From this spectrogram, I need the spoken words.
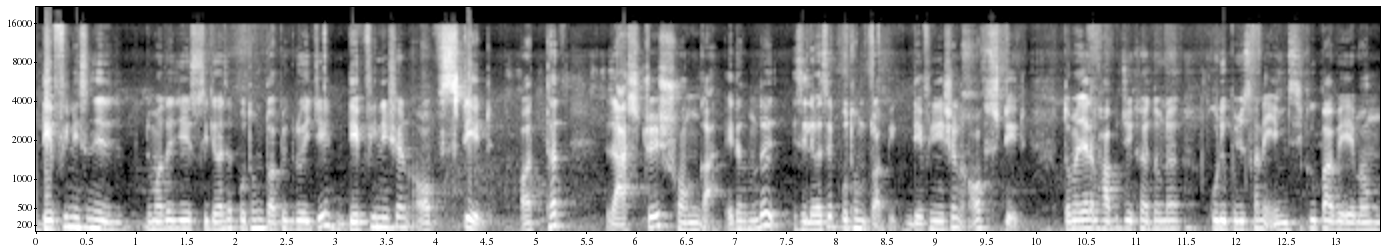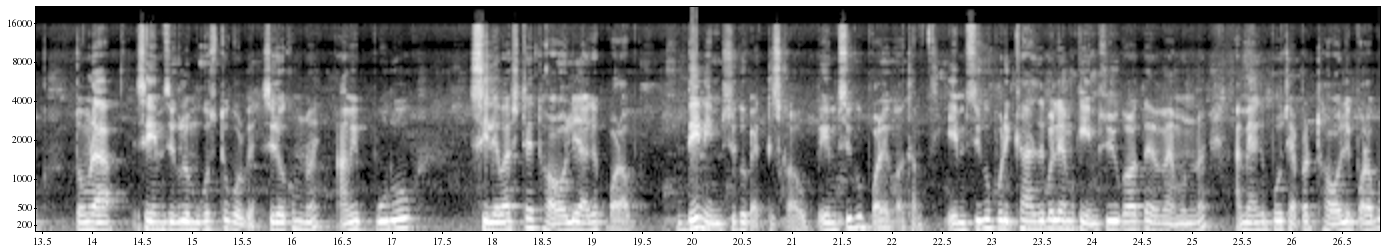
ডেফিনেশন যে তোমাদের যে সিলেবাসের প্রথম টপিক রয়েছে ডেফিনেশন অফ স্টেট অর্থাৎ রাষ্ট্রের সংজ্ঞা। এটা তোমাদের সিলেবাসের প্রথম টপিক ডেফিনেশন অফ স্টেট তোমরা যারা ভাবছ এখানে তোমরা কুড়ি পঁচিশখানে এমসিকিউ পাবে এবং তোমরা সেই এমসিগুলো মুখস্থ করবে, সেরকম নয়। আমি পুরো সিলেবাসটাই থরলি আগে পড়াবো। দেন এমসিকিউ প্র্যাকটিস করাবো এমসিকিউ পরে কথা। এমসিকিউ পরীক্ষা আসবে বলে আমাকে এমসিকিউ করাতে হবে এমন নয়। আমি আগে পুরো চ্যাপ্টার থরলি পড়াবো।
